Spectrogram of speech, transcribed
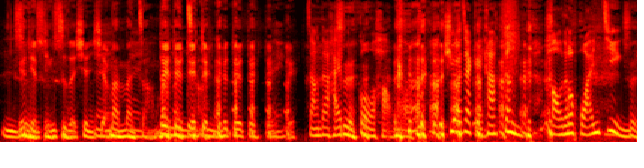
有点停滞的现象，慢慢长，对对对对对对对对，长得还不够好哈，需要再给它更好的环境。是，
